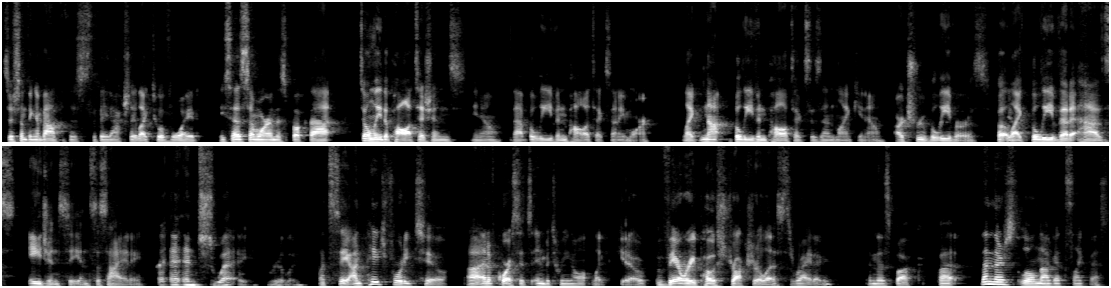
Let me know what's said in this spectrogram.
is there something about this that they'd actually like to avoid? He says somewhere in this book that it's only the politicians, you know, that believe in politics anymore. Like, not believe in politics as in, like, you know, are true believers, but Yeah. like believe that it has agency in society. A- and sway, really. let's see on page 42 uh, and of course it's in between all like you know very post-structuralist writing in this book. But then there's little nuggets like this.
